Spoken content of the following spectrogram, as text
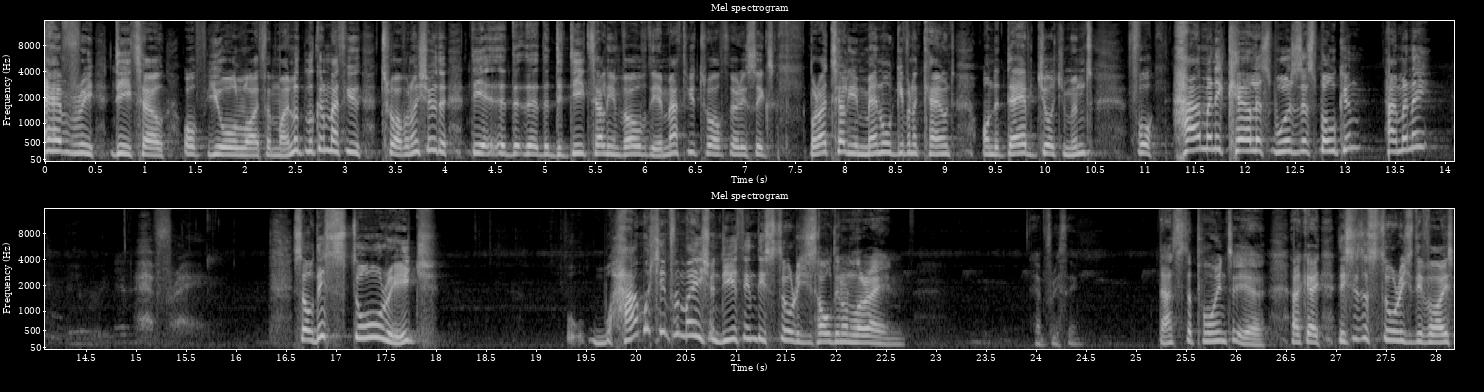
every detail of your life and mine. Look, look at Matthew 12, and I show you the, the, the, the, the detail involved there. Matthew 12, 36. But I tell you, men will give an account on the day of judgment for how many careless words are spoken? How many? Every. So this storage, how much information do you think this storage is holding on Lorraine? Everything. That's the point here. Okay, this is a storage device.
